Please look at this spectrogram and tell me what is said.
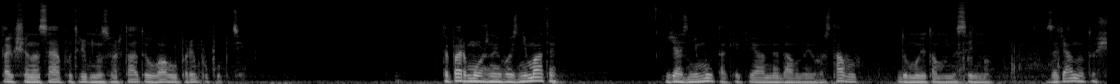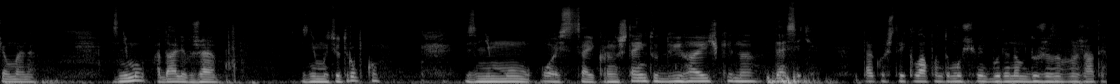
Так що на це потрібно звертати увагу при покупці. Тепер можна його знімати. Я зніму, так як я недавно його ставив. Думаю, там не сильно затягнуто ще в мене. Зніму, а далі вже зніму цю трубку. Зніму ось цей кронштейн, тут дві гаєчки на 10. Також цей клапан, тому що він буде нам дуже заважати.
